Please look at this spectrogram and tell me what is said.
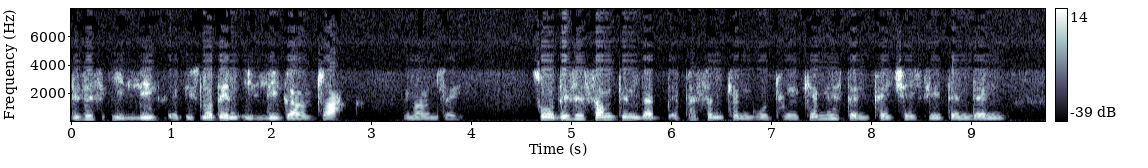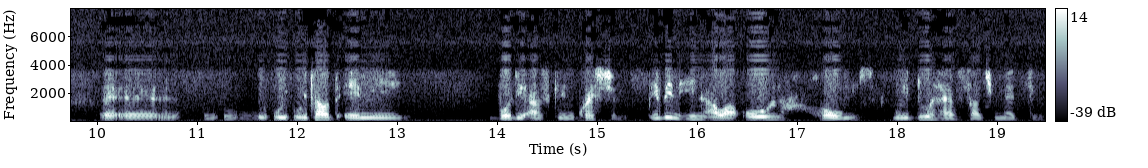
This is illegal. It's not an illegal drug. You know what I'm saying? So this is something that a person can go to a chemist and purchase it, and then uh, uh, w- without any body asking questions. Even in our own homes, we do have such medicine.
